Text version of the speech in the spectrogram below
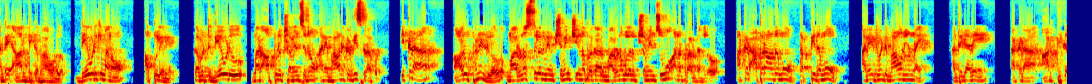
అంటే ఆర్థిక భావంలో దేవుడికి మనం అప్పులేము. కాబట్టి దేవుడు మన అప్పును క్షమించడం అనే భావన ఇక్కడ తీసుకురాకూడదు. ఇక్కడ ఆరు పన్నెండులో మా రుణస్థులను మేము క్షమించి ఉన్న ప్రకారం మా రుణములను క్షమించుము అన్న ప్రార్థనలో అక్కడ అపరాధము తప్పిదము అనేటువంటి భావనలు ఉన్నాయి. అంతేగాని అక్కడ ఆర్థిక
